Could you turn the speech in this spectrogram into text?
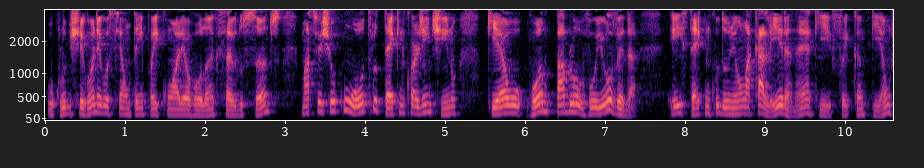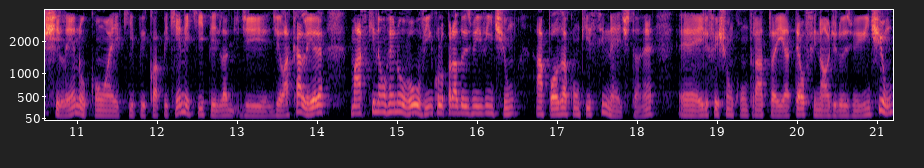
O clube chegou a negociar um tempo aí com o Ariel Roland, que saiu do Santos, mas fechou com outro técnico argentino, que é o Juan Pablo Voivoda ex-técnico do União La Calera, né, que foi campeão chileno com a equipe, com a pequena equipe de, de La Calera, mas que não renovou o vínculo para 2021 após a conquista inédita. Né? É, ele fechou um contrato aí até o final de 2021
